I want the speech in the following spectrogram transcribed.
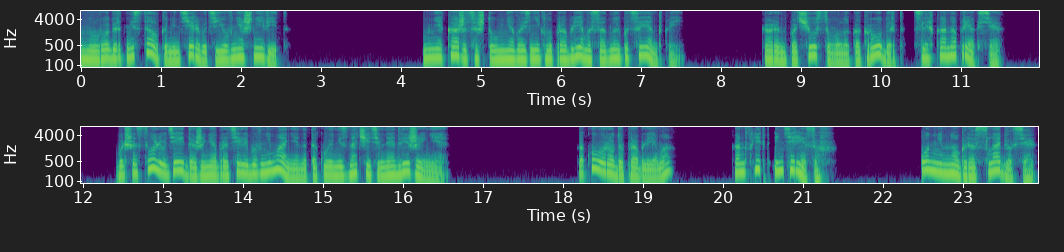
но Роберт не стал комментировать ее внешний вид. «Мне кажется, что у меня возникла проблема с одной пациенткой». Карен почувствовала, как Роберт слегка напрягся. Большинство людей даже не обратили бы внимания на такое незначительное движение — Какого рода проблема? Конфликт интересов. Он немного расслабился,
